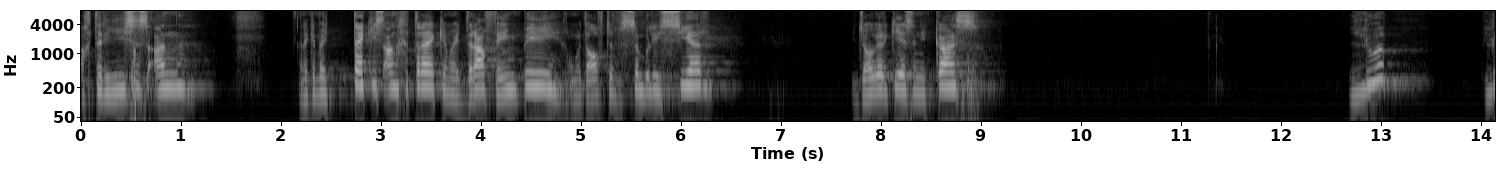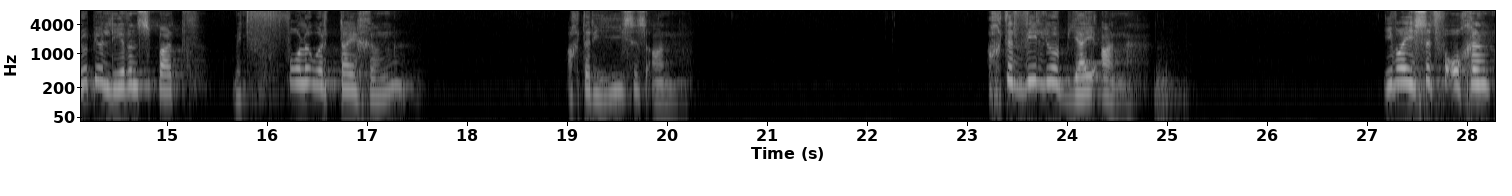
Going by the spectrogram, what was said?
agter Jesus aan. En ek het my tekkies aangetrek en my draf hempie om dit half te simboliseer. Die joggertjie is in die kas. Loop loop jou lewenspad met volle oortuiging agter Jesus aan. Agter wie loop jy aan? Hier waar jy sit ver oggend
